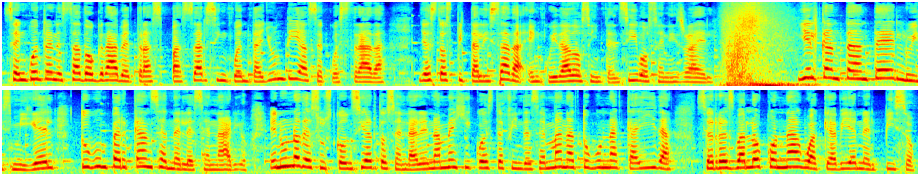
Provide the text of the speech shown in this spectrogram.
se encuentra en estado grave tras pasar 51 días secuestrada. Ya está hospitalizada en cuidados intensivos en Israel. Y el cantante Luis Miguel tuvo un percance en el escenario. En uno de sus conciertos en la Arena México este fin de semana tuvo una caída, se resbaló con agua que había en el piso.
